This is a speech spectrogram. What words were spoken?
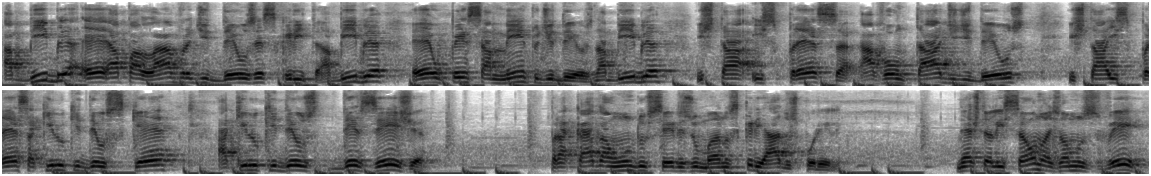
A Bíblia é a palavra de Deus escrita. A Bíblia é o pensamento de Deus. Na Bíblia está expressa a vontade de Deus, está expressa aquilo que Deus quer, aquilo que Deus deseja para cada um dos seres humanos criados por Ele. Nesta lição, nós vamos ver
